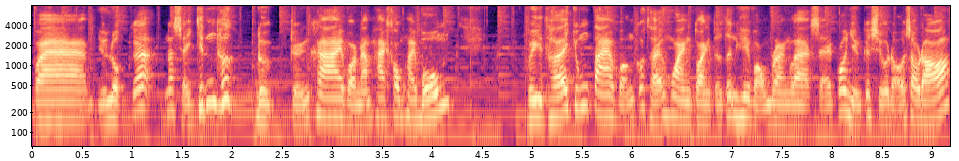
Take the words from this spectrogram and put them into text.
Và dự luật á, nó sẽ chính thức được triển khai vào năm 2024 vì thế chúng ta vẫn có thể hoàn toàn tự tin hy vọng rằng là sẽ có những cái sửa đổi sau đó.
